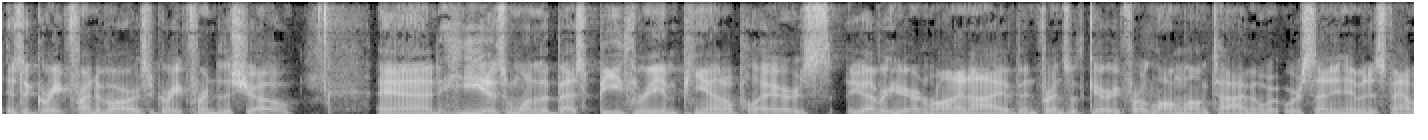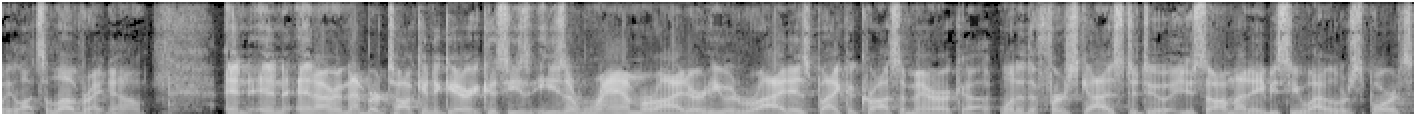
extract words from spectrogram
is a great friend of ours, a great friend of the show. And he is one of the best B3 and piano players you ever hear. And Ron and I have been friends with Gary for a long, long time, and we're, we're sending him and his family lots of love right now. And and and I remember talking to Gary because he's he's a RAAM rider. He would ride his bike across America. One of the first guys to do it. You saw him on ABC Wide World of Sports,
